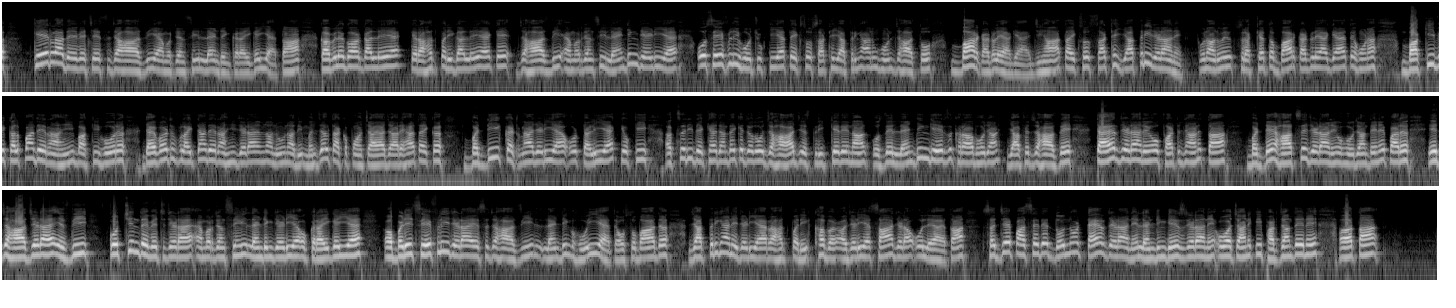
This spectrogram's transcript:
ਕੇਰਲਾ ਦੇ ਵਿੱਚ ਇਸ ਜਹਾਜ਼ ਦੀ ਐਮਰਜੈਂਸੀ ਲੈਂਡਿੰਗ ਕਰਾਈ ਗਈ ਹੈ। ਤਾਂ ਕਾਬਿਲੇ ਗੌਰ ਗੱਲ ਇਹ ਹੈ ਕਿ ਰਾਹਤ ਭਰੀ ਗੱਲ ਇਹ ਹੈ ਕਿ ਜਹਾਜ਼ ਦੀ ਐਮਰਜੈਂਸੀ ਲੈਂਡਿੰਗ ਜਿਹੜੀ ਹੈ ਉਹ ਸੇਫਲੀ ਹੋ ਚੁੱਕੀ ਹੈ ਤੇ 160 ਯਾਤਰੀਆਂ ਨੂੰ ਹੁਣ ਜਹਾਜ਼ ਤੋਂ ਬਾਹਰ ਕੱਢ ਲਿਆ ਗਿਆ ਹੈ। ਜੀ ਹਾਂ, ਤਾਂ 160 ਯਾਤਰੀ ਜਿਹੜਾ ਨੇ, ਉਹਨਾਂ ਨੂੰ ਸੁਰੱਖਿਅਤ ਬਾਹਰ ਕੱਢ ਲਿਆ ਗਿਆ ਹੈ ਤੇ ਹੁਣ ਬਾਕੀ ਵਿਕਲਪਾਂ ਦੇ ਰਾਹੀਂ, ਬਾਕੀ ਹੋਰ ਡਾਇਵਰਟ ਫਲਾਈਟਾਂ ਦੇ ਰਾਹੀਂ ਜਿਹੜਾ ਉਹਨਾਂ ਨੂੰ ਉਹਨਾਂ ਦੀ ਮੰਜ਼ਿਲ ਤੱਕ ਪਹੁੰਚਾਇਆ ਜਾ ਰਿਹਾ ਤਾਂ ਇੱਕ ਵੱਡੀ ਘਟਨਾ ਜਿਹੜੀ ਹੈ, ਉਹ ਟਲੀ ਹੈ ਕਿਉਂਕਿ ਅਕਸਰ ਹੀ ਦੇਖਿਆ ਜਾਂਦਾ ਹੈ ਕਿ ਜਦੋਂ ਜਹਾਜ਼ ਇਸ ਤਰੀਕੇ ਦੇ ਨਾਲ ਉਸਦੇ ਲੈਂਡਿੰਗ ਗੇਅਰਸ ਖਰਾਬ ਹੋ ਜਾਣ ਜਾਂ ਫਿਰ ਜਹਾਜ਼ ਦੇ ਟਾਇਰ ਜਿਹੜਾ ਨੇ, ਉਹ ਫਟ ਜਾਣ ਤਾਂ ਵੱਡੇ ਹਾਦਸੇ ਜਿਹੜਾ ਨੇ ਉਹ ਹੋ ਜਾਂਦੇ ਨੇ, ਪਰ ਇਹ ਜਹਾਜ਼ ਜਿਹੜਾ ਹੈ, ਇਸ ਦੀ ਕੋਚਿਨ ਦੇ ਵਿੱਚ ਜਿਹੜਾ ਹੈ, ਐਮਰਜੈਂਸੀ ਲੈਂਡਿੰਗ ਜਿਹੜੀ ਹੈ, ਉਹ ਕਰਾਈ ਗਈ ਹੈ। ਔਰ ਬੜੀ ਸੇਫਲੀ ਜਿਹੜਾ ਇਸ ਜਹਾਜ਼ ਦੀ ਲੈਂਡਿੰਗ ਹੋਈ ਹੈ ਤੇ ਉਸ ਤੋਂ ਬਾਅਦ ਯਾਤਰੀਆਂ ਨੇ ਜਿਹੜੀ ਹੈ, ਰਾਹਤ ਭਰੀ ਖਬਰ ਜਿਹੜੀ ਹੈ, ਸਾਹ ਜਿਹੜਾ ਉਹ ਲਿਆ ਹੈ ਤਾਂ ਸੱਜੇ ਪਾਸੇ ਦੇ ਦੋਨੋਂ ਟਾਇਰ ਜਿਹੜਾ ਨੇ ਲੈਂਡਿੰਗ ਗੇਅਰਸ ਜਿਹੜਾ ਨੇ, ਉਹ ਅਚਾਨਕ ਹੀ ਫਟ ਜਾਂਦੇ ਨੇ। ਤਾਂ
